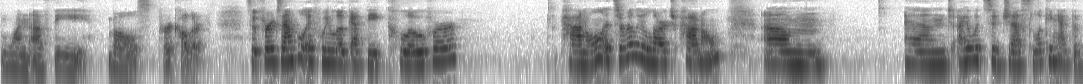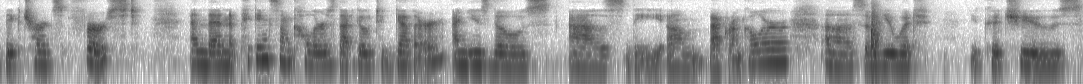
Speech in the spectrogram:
one of the balls per color. So for example, if we look at the clover panel, it's a really large panel. Um, and I would suggest looking at the big charts first and then picking some colors that go together and use those as the um, background color. Uh, so you would, you could choose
